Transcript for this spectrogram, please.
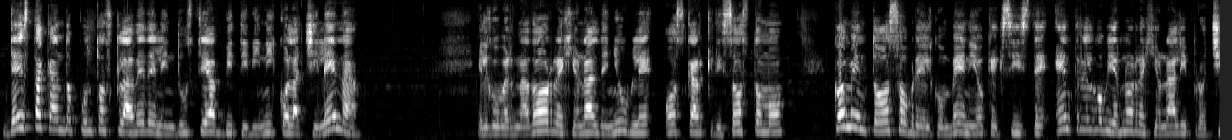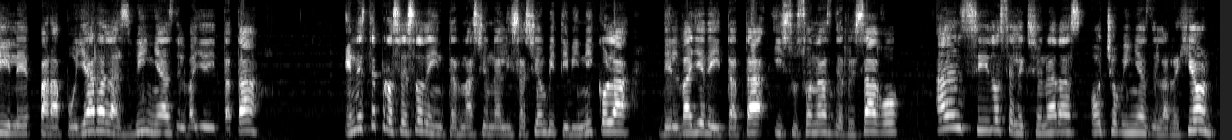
destacando puntos clave de la industria vitivinícola chilena. El gobernador regional de Ñuble, Óscar Crisóstomo, comentó sobre el convenio que existe entre el gobierno regional y ProChile para apoyar a las viñas del Valle de Itatá. En este proceso de internacionalización vitivinícola del Valle de Itatá y sus zonas de rezago, han sido seleccionadas 8 viñas de la región.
